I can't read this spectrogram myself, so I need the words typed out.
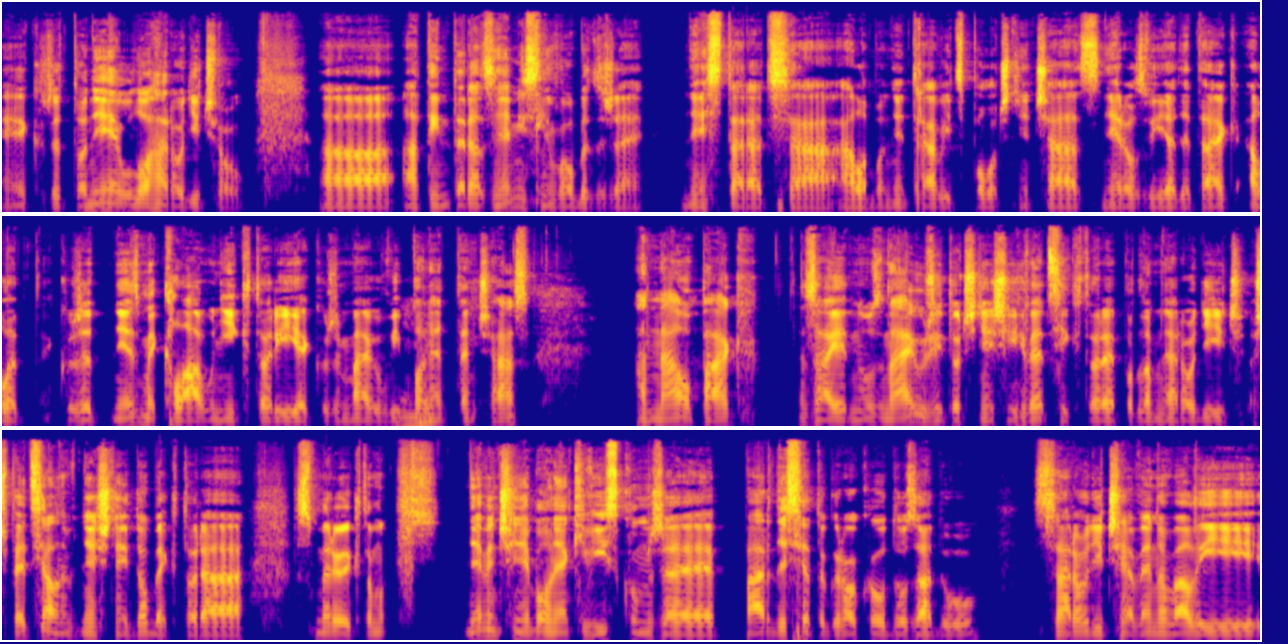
Je, akože to nie je úloha rodičov. A, a tým teraz nemyslím vôbec, že nestarať sa alebo netráviť spoločne čas, nerozvíjať a tak, ale akože nie sme klauni, ktorí akože majú vyplňať mm-hmm. ten čas. A naopak, za jednu z najužitočnejších vecí, ktoré podľa mňa rodič, špeciálne v dnešnej dobe, ktorá smeruje k tomu, neviem, či nebol nejaký výskum, že pár desiatok rokov dozadu sa rodičia venovali,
